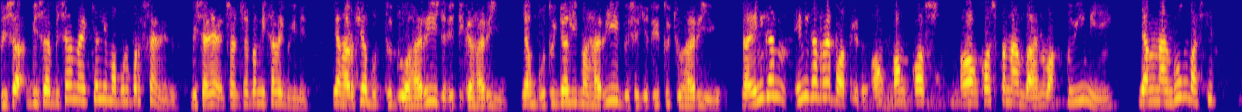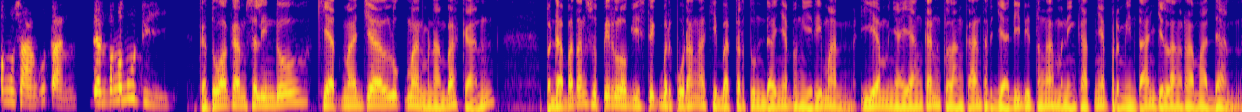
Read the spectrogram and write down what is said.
Bisa bisa bisa naiknya 50 persen gitu. Misalnya contoh, misalnya begini, yang harusnya butuh dua hari jadi tiga hari, yang butuhnya lima hari bisa jadi tujuh hari. Gitu. Nah ini kan ini kan repot gitu. ongkos ongkos penambahan waktu ini yang nanggung pasti pengusaha angkutan dan pengemudi. Ketua Kamselindo, Kiat Maja Lukman menambahkan, Pendapatan supir logistik berkurang akibat tertundanya pengiriman. Ia menyayangkan kelangkaan terjadi di tengah meningkatnya permintaan jelang Ramadan.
